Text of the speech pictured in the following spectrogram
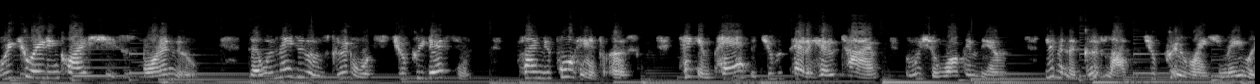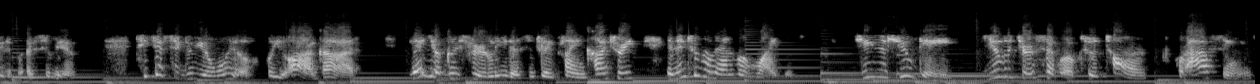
recreating Christ Jesus born anew, that we may do those good works that you predestined, plan beforehand for us, taking paths that you prepared ahead of time, and we shall walk in them, living a good life that you prearranged and made ready for us to live. Teach us to do your will, for you are God. Let your good spirit lead us into a plain country and into the land of righteousness. Jesus, you gave, yielded yourself up to atone for our sins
